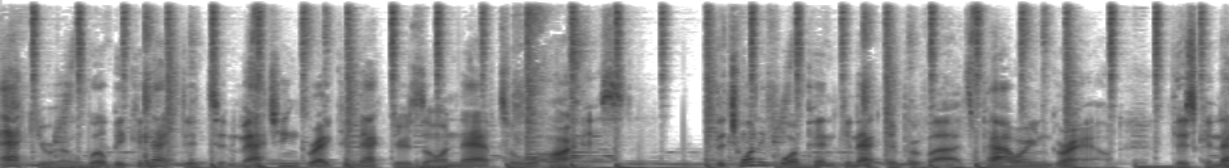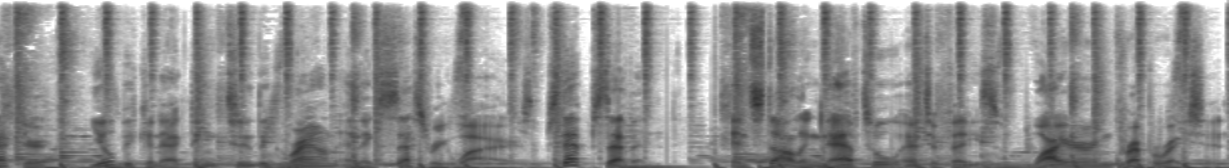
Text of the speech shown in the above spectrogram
Acura will be connected to matching gray connectors on NavTool harness. The 24-pin connector provides power and ground. This connector, you'll be connecting to the ground and accessory wires. Step 7. Installing NavTool interface, wiring preparation.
